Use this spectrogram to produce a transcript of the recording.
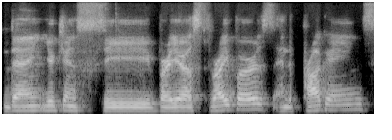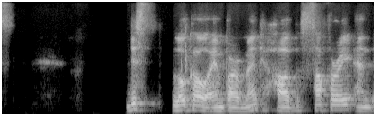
then you can see various drivers and plugins. This local environment have Safari and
